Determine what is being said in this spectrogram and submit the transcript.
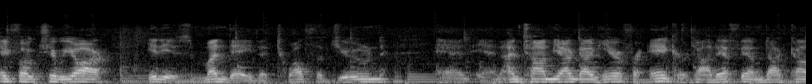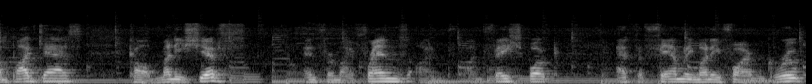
Hey, folks, here we are. It is Monday, the 12th of June, and, and I'm Tom Young. I'm here for Anchor.fm.com podcast called Money Shifts, and for my friends on, on Facebook at the Family Money Farm group.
